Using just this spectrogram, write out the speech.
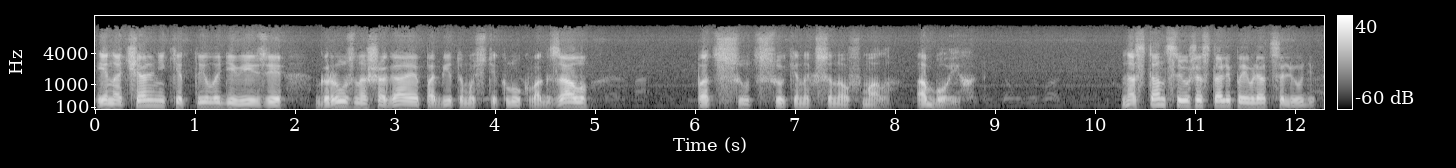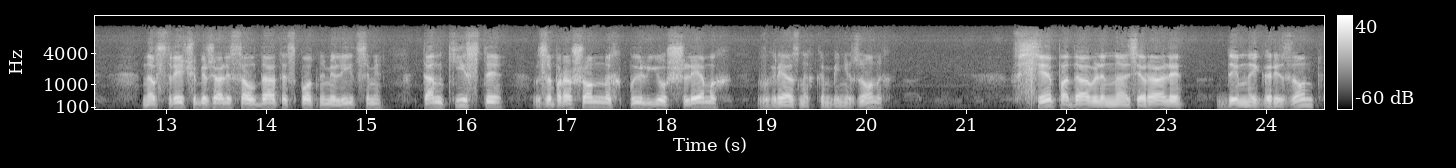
и начальнике тыла дивизии, грузно шагая по битому стеклу к вокзалу, под суд сукиных сынов мало, обоих. На станции уже стали появляться люди. Навстречу бежали солдаты с потными лицами, танкисты в запорошенных пылью шлемах, в грязных комбинезонах. Все подавленно озирали дымный горизонт,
